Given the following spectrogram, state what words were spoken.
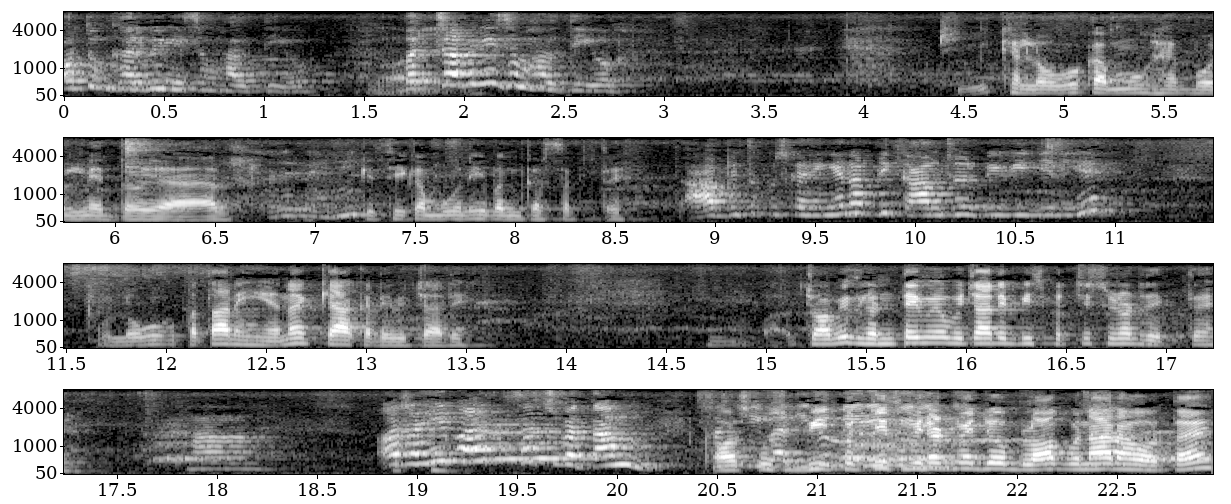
और तुम घर भी नहीं संभालती हो। बच्चा भी नहीं संभालती हो? ठीक है लोगों का मुँह है बोलने दो यार। किसी का मुँह नहीं बंद कर सकते। आप भी तो कुछ कहेंगे ना अपनी कामचोर बीवी के लिए। वो लोगों को पता नहीं है ना क्या करे बेचारे। चौबीस घंटे में बेचारे बीस पच्चीस मिनट देखते हैं। हाँ। और रही बात सच बताऊँ और उस वाली, बीस जो मेरी पच्चीस मिनट में जो ब्लॉग बना रहा होता है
